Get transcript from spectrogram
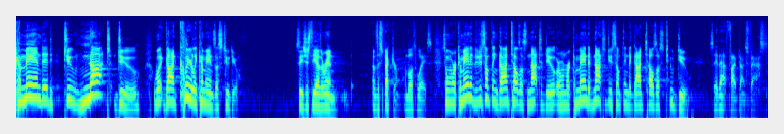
commanded to not do what God clearly commands us to do. See, it's just the other end of the spectrum on both ways. So when we're commanded to do something God tells us not to do, or when we're commanded not to do something that God tells us to do, say that five times fast.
